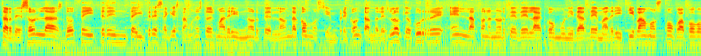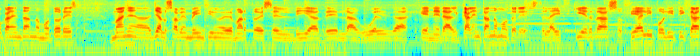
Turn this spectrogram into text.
Buenas tardes, son las 12 y 33, aquí estamos, esto es Madrid Norte en la onda, como siempre, contándoles lo que ocurre en la zona norte de la Comunidad de Madrid y vamos poco a poco calentando motores. Mañana, ya lo saben, 29 de marzo es el día de la huelga general, calentando motores, la izquierda social y política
